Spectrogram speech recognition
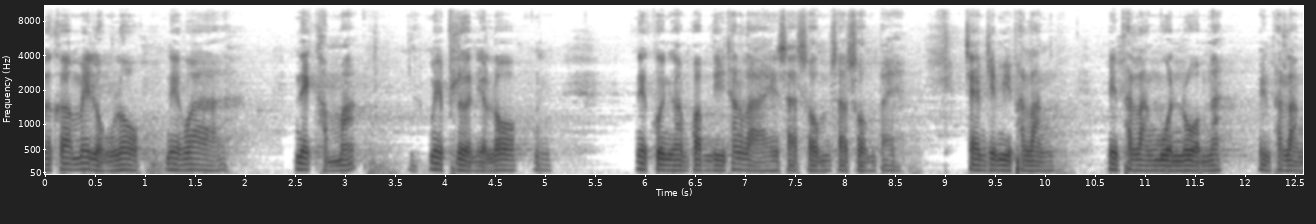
แล้วก็ไม่หลงโลก เรียกว่าเนคขมมะ ไม่เพลินกับโลกเนี่ยคุณงามความดีทั้งหลายสะสมสะสมไปใจมันจะมีพลัง เป็นพลังมวลรวมนะ เป็นพลัง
